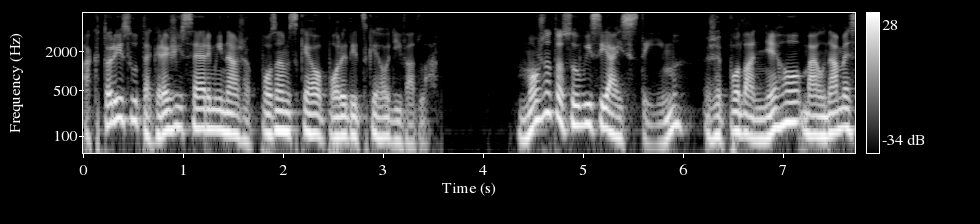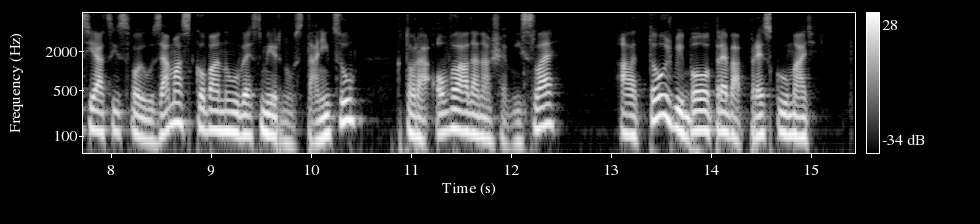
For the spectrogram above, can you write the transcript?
a ktorí sú tak režisérmi nášho pozemského politického divadla. Možno to súvisí aj s tým, že podľa neho majú na mesiaci svoju zamaskovanú vesmírnu stanicu, ktorá ovláda naše mysle, ale to už by bolo treba preskúmať v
